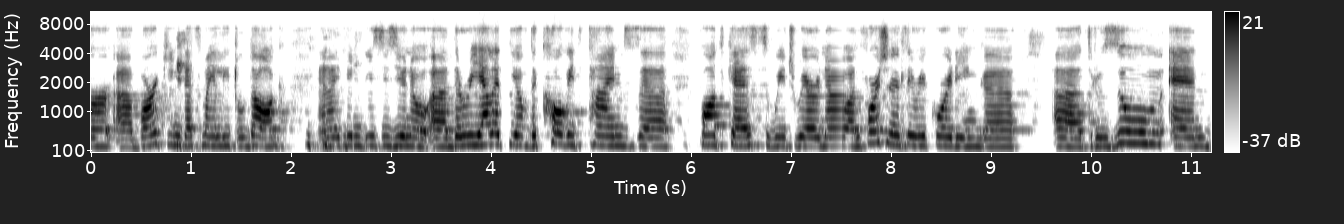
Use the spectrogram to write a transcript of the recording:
or uh, barking, that's my little dog, and I think this is you know uh, the reality of the COVID times uh, podcast, which we are now unfortunately recording uh, uh, through Zoom, and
